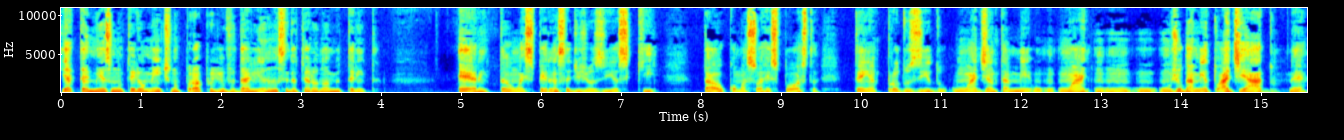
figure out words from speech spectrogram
e até mesmo anteriormente no próprio livro da Aliança, Deuteronômio 30. Era então a esperança de Josias que, tal como a sua resposta tenha produzido um adiantamento, um, um, um, um, julgamento adiado, né?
